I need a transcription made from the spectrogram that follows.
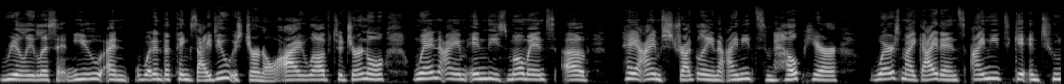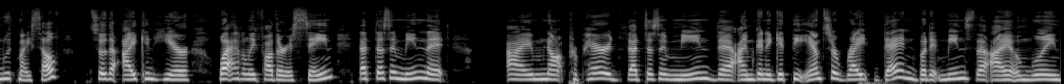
really listen. You, and one of the things I do is journal. I love to journal when I am in these moments of, Hey, I'm struggling. I need some help here. Where's my guidance? I need to get in tune with myself so that I can hear what Heavenly Father is saying. That doesn't mean that I'm not prepared. That doesn't mean that I'm going to get the answer right then, but it means that I am willing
